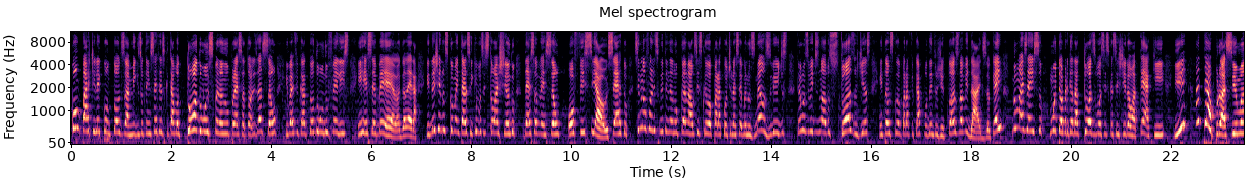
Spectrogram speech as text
compartilhe com todos os amigos, eu tenho certeza que tava todo mundo esperando por essa atualização e vai ficar todo mundo feliz em receber ela, galera. E deixem nos comentários o que vocês estão achando dessa versão oficial, certo? Se não for inscrito ainda no canal, se inscreva para continuar recebendo os meus vídeos. Temos vídeos novos todos os dias, então se inscreva para ficar por dentro de todas as novidades, ok? No mais é isso, muito obrigada a todos vocês que assistiram até aqui e até a próxima!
